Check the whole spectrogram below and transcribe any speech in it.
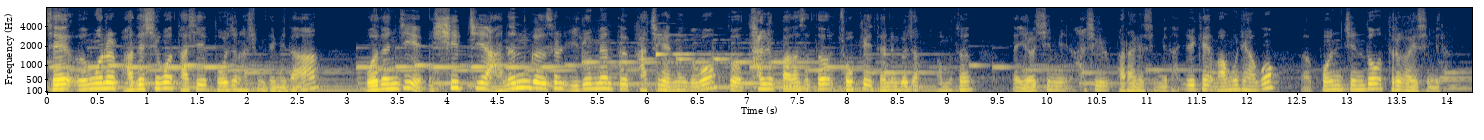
제 응원을 받으시고 다시 도전하시면 됩니다. 뭐든지 쉽지 않은 것을 이루면 더 가치가 있는 거고 또 탄력받아서 더 좋게 되는 거죠. 아무튼 네, 열심히 하시길 바라겠습니다. 이렇게 마무리하고 어, 본진도 들어가겠습니다.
